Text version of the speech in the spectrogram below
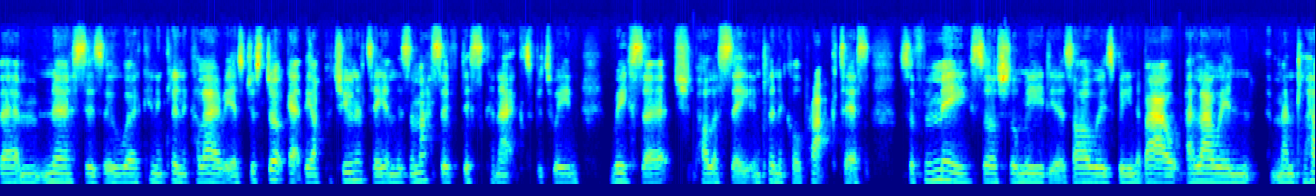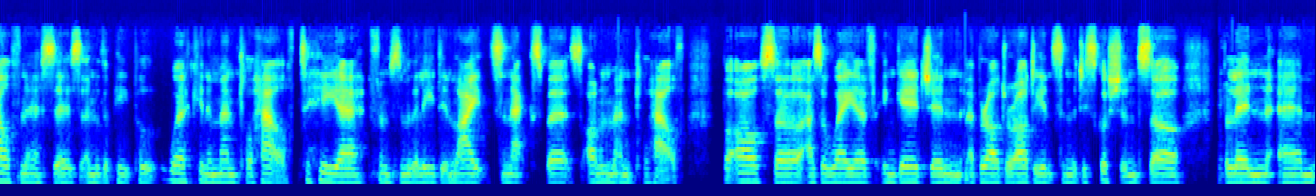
um, nurses who work in clinical areas just don't get the opportunity, and there's a massive disconnect between research, policy, and clinical practice. So for me, social media has always been about allowing mental health nurses and other people working in mental health to hear from some of the leading lights and experts on mental health but also as a way of engaging a broader audience in the discussion. So, Berlin, um,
